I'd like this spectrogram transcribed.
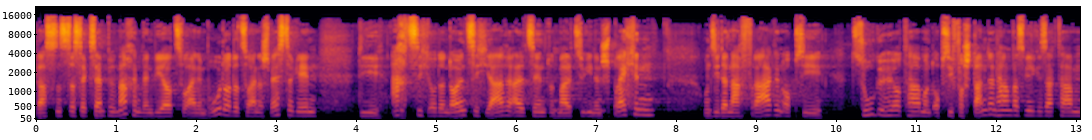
Lasst uns das Exempel machen, wenn wir zu einem Bruder oder zu einer Schwester gehen, die 80 oder 90 Jahre alt sind und mal zu ihnen sprechen und sie danach fragen, ob sie zugehört haben und ob sie verstanden haben, was wir gesagt haben.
